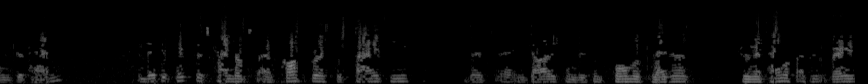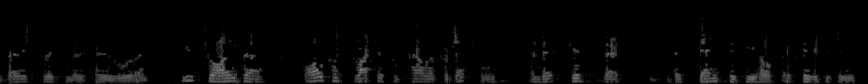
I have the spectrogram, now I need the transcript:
in Japan. And they depict this kind of uh, prosperous society that uh, indulged in these informal pleasures during a time of very, very strict military rule. And these drawings are uh, all constructed through parallel projection, and that gives that the density of activity. So you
